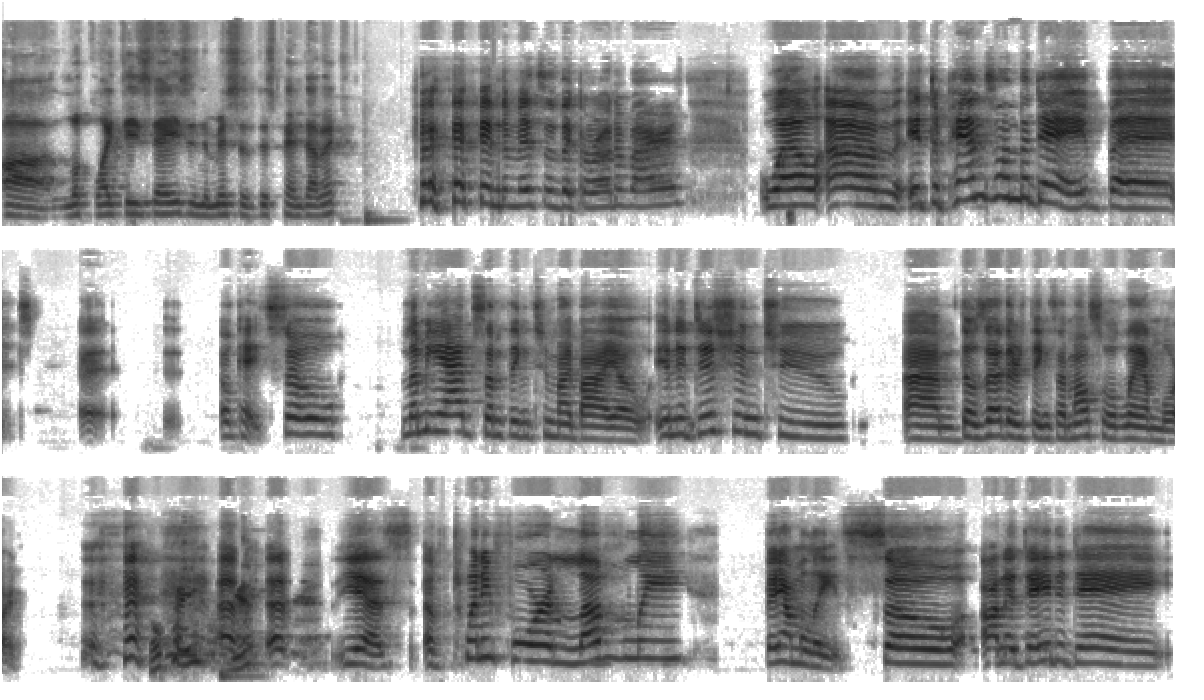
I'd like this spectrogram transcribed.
uh, look like these days in the midst of this pandemic? in the midst of the coronavirus? Well, um, it depends on the day, but uh, okay. So let me add something to my bio. In addition to um, those other things, I'm also a landlord. Okay. yeah. uh, yes, of 24 lovely families. So on a day to day,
